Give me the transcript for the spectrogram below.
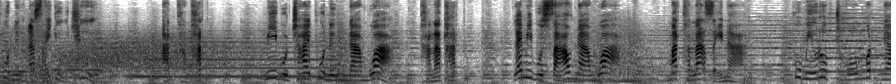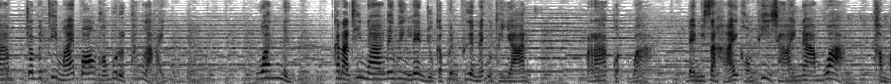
ผู้หนึ่งอาศัยอยู่ชื่อ อัฏฐทัตมีบุตรชายผู้หนึ่งนามว่าธนทัตและมีบุตรสาวนามว่า มัทนะเสนา ผู้มีรูปโฉมงดงามจนเป็นที่หมายปองของบุรุษทั้งหลาย วันหนึ่ง ขณะที่นางได้วิ่งเล่นอยู่กับเพื่อนๆในอุทยาน ปรากฏว่าได้มีสหายของพี่ชายนามว่า ธรรม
